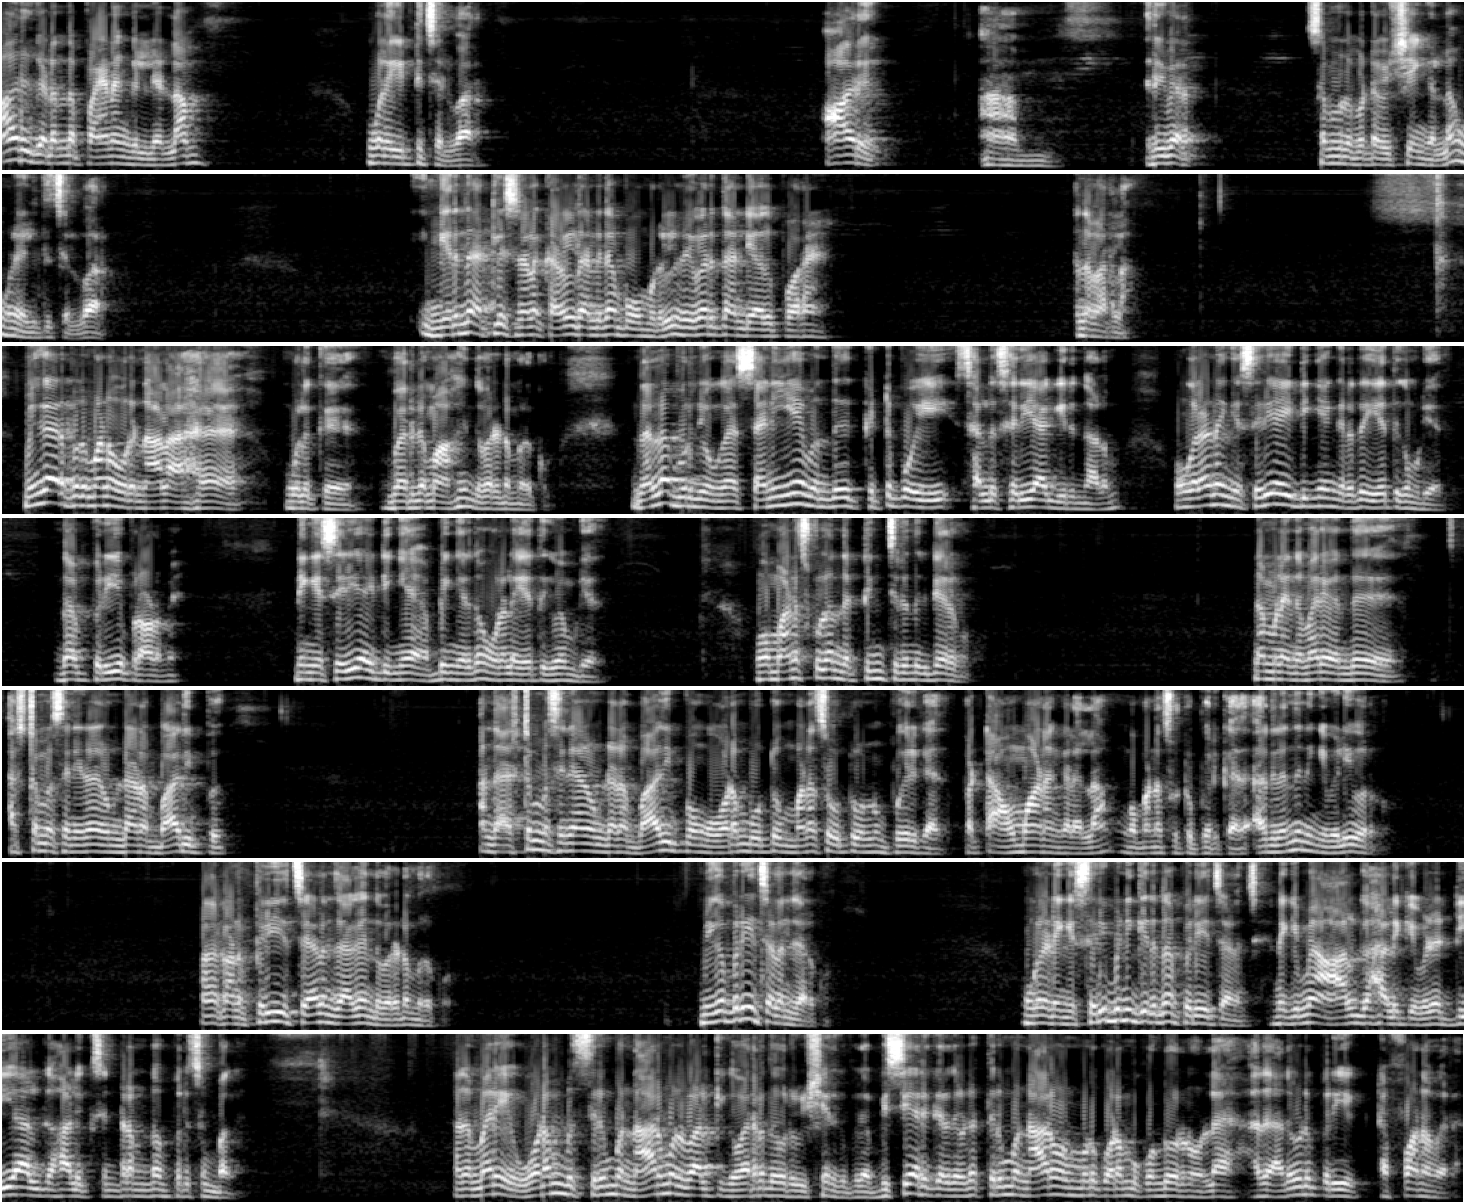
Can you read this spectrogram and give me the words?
ஆறு கடந்த பயணங்கள் எல்லாம் உங்களை இட்டு செல்வார். ஆறு ரிவர் சம்மந்தப்பட்ட விஷயங்கள்லாம் உங்களை எழுத்து செல்வார். இங்கேருந்து அட்லீஸ்ட் என்னால் கடல் தாண்டி தான் போக முடியல. ரிவர் தாண்டியாவது போகிறேன் அந்த மாதிரிலாம். மிக அற்புதமான ஒரு நாளாக உங்களுக்கு வருடமாக இந்த வருடம் இருக்கும். நல்லா புரிஞ்சுக்கோங்க சனியே வந்து கெட்டு போய் சல்ல சரியாகி இருந்தாலும் உங்களால் நீங்கள் சரியாயிட்டீங்கிறத ஏற்றுக்க முடியாது. இதான் பெரிய ப்ராப்ளமே நீங்கள் சரியாயிட்டீங்க அப்படிங்கிறத உங்களால் ஏற்றுக்கவே முடியாது. உங்கள் மனசுக்குள்ளே அந்த டிஞ்ச் இருந்துக்கிட்டே இருக்கும். நம்மளை இந்த மாதிரி வந்து அஷ்டம சனினால் உண்டான பாதிப்பு. அந்த அஷ்டம சனியால் உண்டான பாதிப்பு உங்கள் உடம்பு விட்டு மனசு விட்டு ஒன்றும் போயிருக்காது. பட்ட அவமானங்கள் எல்லாம் உங்கள் மனசு விட்டு போயிருக்காது. அதுலேருந்து நீங்கள் வெளியே வரணும். அதற்கான பெரிய சேலஞ்சாக இந்த வருடம் இருக்கும். மிகப்பெரிய சேலஞ்சாக இருக்கும். உங்களை நீங்கள் சரி பண்ணிக்கிறது தான் பெரிய சேலஞ்ச் என்றைக்குமே ஆல்கஹாலிக்கை விட டி ஆல்கஹாலிக் சின்ரம் தான் பெருசும்பாங்க. அந்த மாதிரி உடம்பு திரும்ப நார்மல் வாழ்க்கைக்கு வர்றது ஒரு விஷயம் இருக்குது பிஸியாக இருக்கிறத விட திரும்ப நார்மல் மூடுக்கு உடம்பு கொண்டு வரணும்ல. அது அதோட பெரிய டஃப்பான வேலை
